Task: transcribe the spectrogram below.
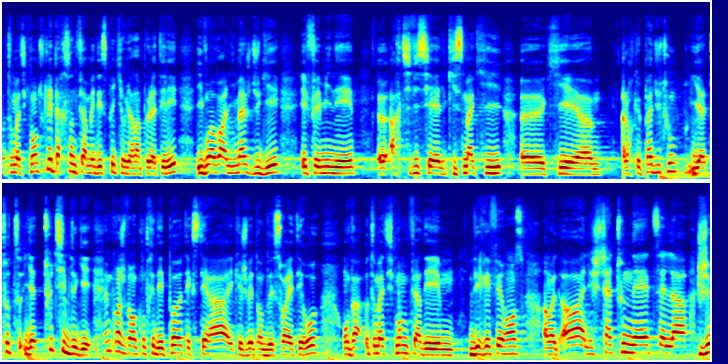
Automatiquement, toutes les personnes fermées d'esprit qui regardent un peu la télé, ils vont avoir l'image du gay efféminé, euh, artificiel, qui se maquille, euh, qui est... alors que pas du tout. Il y, a tout, il y a type de gay. Même quand je vais rencontrer des potes, etc., et que je vais être dans des soirées hétéro, on va automatiquement me faire des, des références en mode Oh, elle est chatounette, celle-là, je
